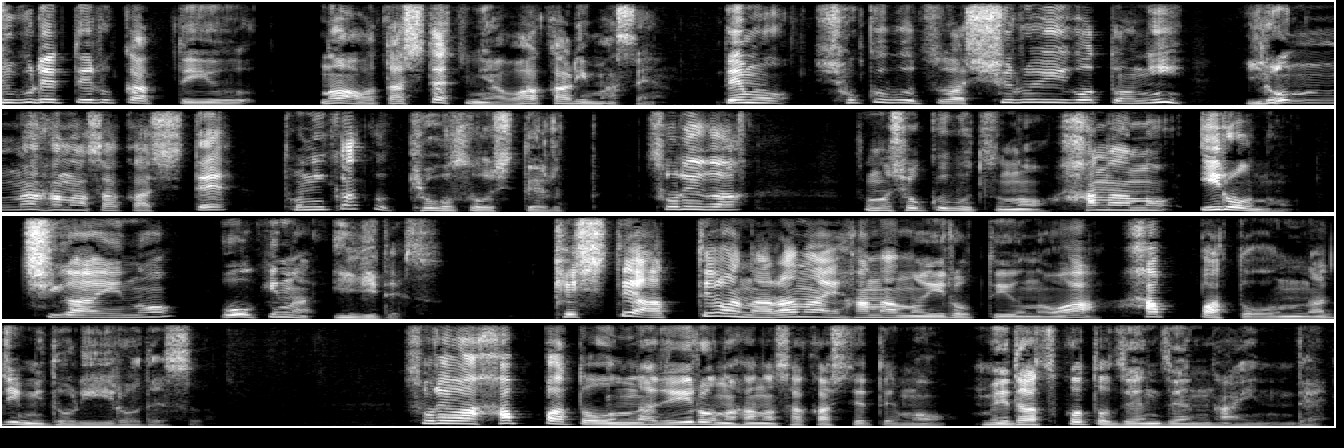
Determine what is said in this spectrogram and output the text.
優れてるかっていうのは私たちには分かりません。でも植物は種類ごとにいろんな花咲かしてとにかく競争してるそれがその植物の花の色の違いの大きな意義です決してあってはならない花の色っていうのは葉っぱと同じ緑色です。それは葉っぱと同じ色の花咲かしてても目立つこと全然ないんで。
